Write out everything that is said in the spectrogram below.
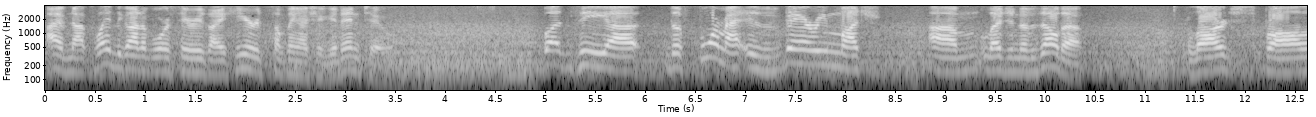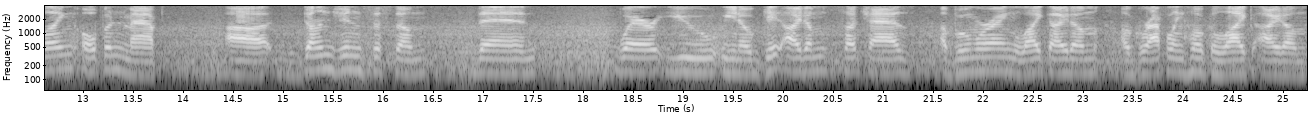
I have not played the God of War series. I hear it's something I should get into but the uh, the format is very much um, Legend of Zelda. Large, sprawling, open map, uh, dungeon system, then where you you know get items such as a boomerang like item, a grappling hook like item.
